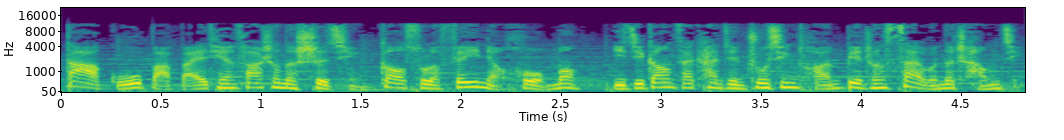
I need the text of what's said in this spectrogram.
大古把白天发生的事情告诉了飞鸟和我梦，以及刚才看见朱星团变成赛文的场景。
